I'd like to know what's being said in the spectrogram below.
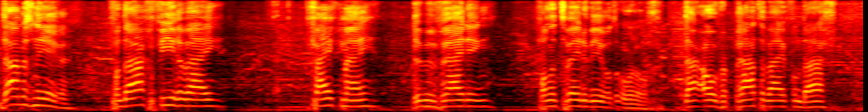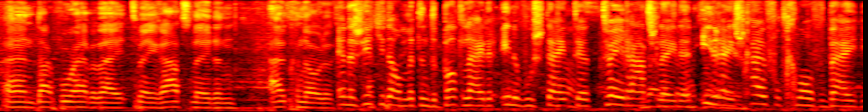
Dames en heren, vandaag vieren wij 5 mei de bevrijding van de Tweede Wereldoorlog. Daarover praten wij vandaag en daarvoor hebben wij twee raadsleden uitgenodigd. En dan zit je dan met een debatleider in een woestijntent, twee raadsleden... en iedereen schuifelt gewoon voorbij.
